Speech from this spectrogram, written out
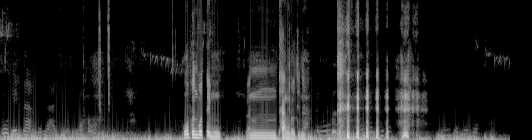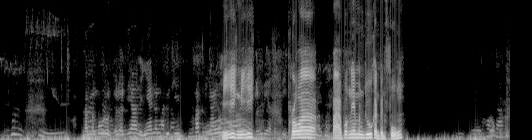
โอ้ยายต่างเป็นหลายโอ้เพิ่นบ่เต็มอันทั้งแล้วตินะ คันมันบ่หลุดอันเนี้ยอย่างเงี้ยนั่นคือที่คัดใหญ่เนาะมีอีกมีอีกนเรียกกันติเพราะว่าป่าพวกนี้มันอยู่กันเป็นฝูง ลองไปติด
